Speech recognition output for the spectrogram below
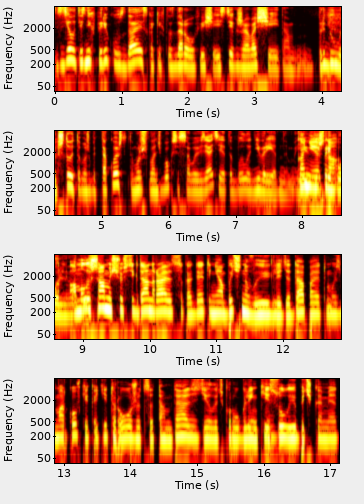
сделать из них перекус, да, из каких-то здоровых вещей, из тех же овощей, там, придумать, что это может быть такое, что ты можешь в ланчбоксе с собой взять, и это было не вредным. Конечно. И, и прикольным. А малышам еще всегда нравится, когда это необычно выглядит, да, поэтому из морковки какие-то рожицы там, да, сделать кругленькие, mm. с улыбочками.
